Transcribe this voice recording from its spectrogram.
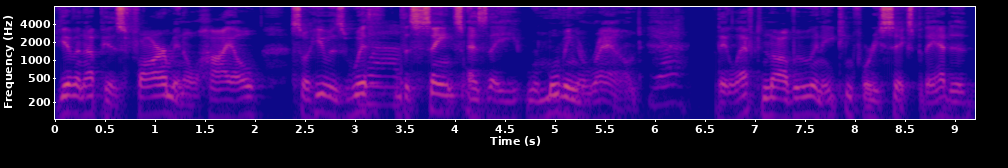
given up his farm in Ohio. So he was with Wow. the saints as they were moving around. Yeah. They left Nauvoo in 1846, but they had to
